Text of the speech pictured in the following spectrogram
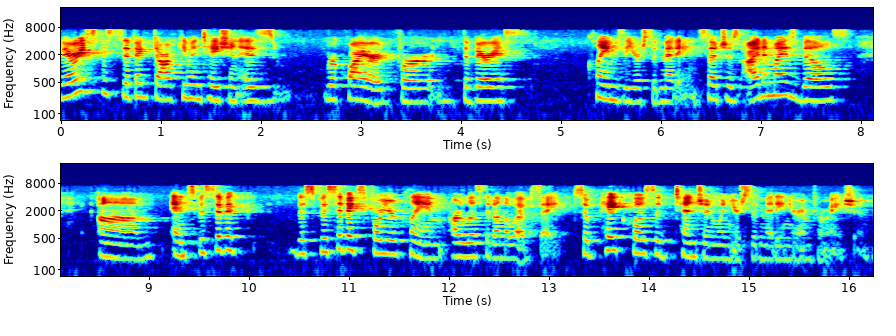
very specific documentation is required for the various claims that you're submitting, such as itemized bills um, and specific the specifics for your claim are listed on the website, so pay close attention when you're submitting your information.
